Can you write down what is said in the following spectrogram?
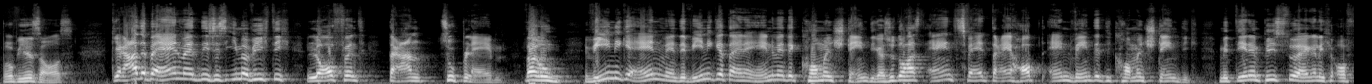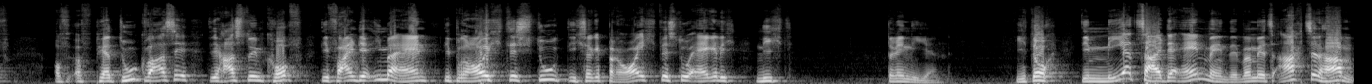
Probier es aus. Gerade bei Einwänden ist es immer wichtig, laufend dran zu bleiben. Warum? Wenige Einwände, weniger deine Einwände kommen ständig. Also du hast ein, zwei, drei Haupteinwände, die kommen ständig. Mit denen bist du eigentlich auf, auf, auf per Du quasi, die hast du im Kopf, die fallen dir immer ein, die bräuchtest du, ich sage bräuchtest du eigentlich nicht trainieren. Jedoch die Mehrzahl der Einwände, wenn wir jetzt 18 haben,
